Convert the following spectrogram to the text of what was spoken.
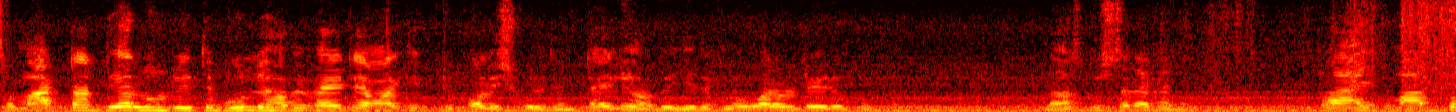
তো মারটার দিয়া লন্ড্রিতে বললে হবে, ভাই, এটা আমাকে একটু পলিশ করে দেন, তাইলে হবে যে দেখেন ওভারঅলটা এরকম। লাস্ট পিসটা দেখান প্রাইস মাত্র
